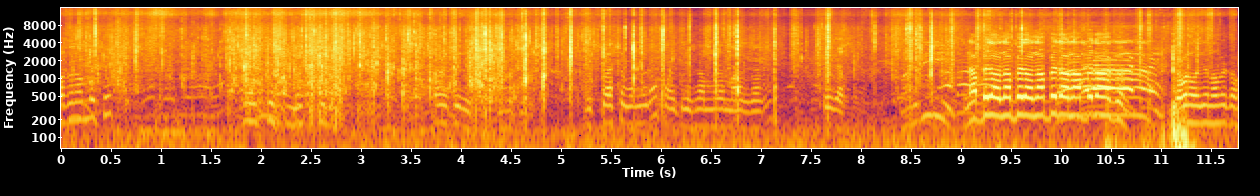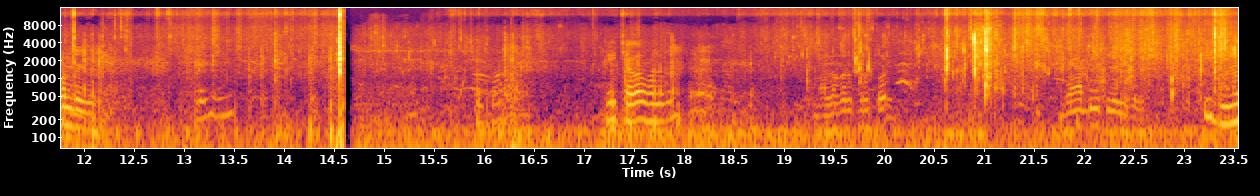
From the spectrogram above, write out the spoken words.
কত নম্বর সিট পঁয়ত্রিশ বুঝতে পারছ বন্ধুরা? পঁয়ত্রিশ নম্বরের মাছ যাবে। ঠিক আছে। নব্বই দাও নব্বই দাও নব্বই দাও নব্বই দাও এখন। যখন ওজন হবে তখন দেখবে। ঠিক চাকাও ভালো করে। ভালো করে পুরো তোল। জায়গার দিকে তুলে নিতে এই দিনে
